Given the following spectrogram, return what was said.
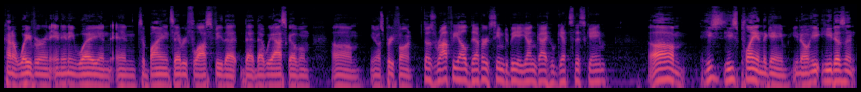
kind of waver in, in any way, and and to buy into every philosophy that that, that we ask of them um, you know, it's pretty fun. Does Rafael Devers seem to be a young guy who gets this game? Um, he's he's playing the game. You know, he he doesn't,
